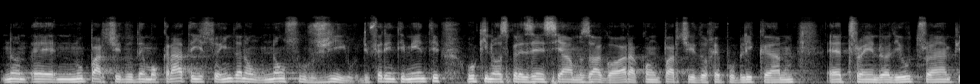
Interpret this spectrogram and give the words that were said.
não é, no Partido Democrata isso ainda não, não surgiu, diferentemente o que nós presenciamos agora com o Partido Republicano, é, traindo ali o Trump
